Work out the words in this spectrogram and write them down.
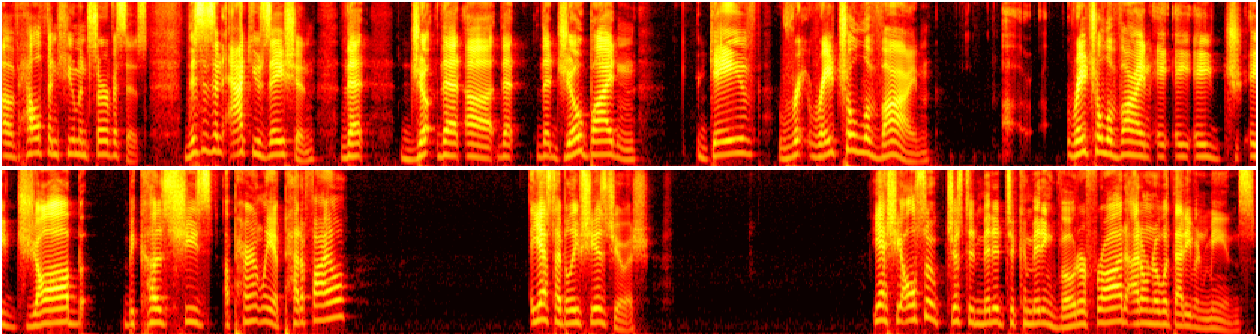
of Health and Human Services. This is an accusation that Joe that uh that that Joe Biden gave R Rachel Levine Rachel Levine a, a, a, a job because she's apparently a pedophile? Yes, I believe she is Jewish. Yeah, she also just admitted to committing voter fraud. I don't know what that even means.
